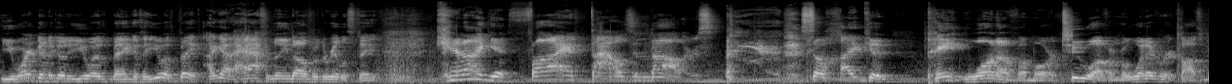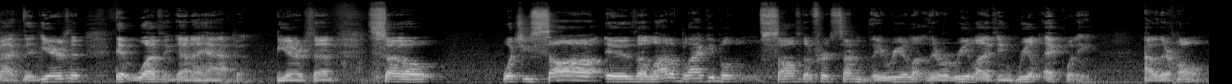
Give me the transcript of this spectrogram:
You weren't going to go to U.S. Bank and say, U.S. Bank, I got a half a million dollars worth of real estate. Can I get five thousand dollars so I could paint one of them or two of them or whatever it cost back then? Years it, it wasn't going to happen. You understand? So what you saw is a lot of black people saw for the first time they real they were realizing real equity out of their home.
